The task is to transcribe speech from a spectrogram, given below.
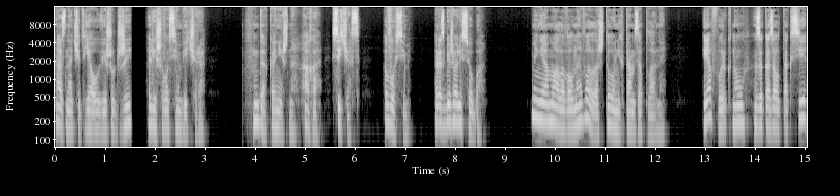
А значит, я увижу Джи лишь восемь вечера. Да, конечно. Ага, сейчас. Восемь. Разбежались оба. Меня мало волновало, что у них там за планы. Я фыркнул, заказал такси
